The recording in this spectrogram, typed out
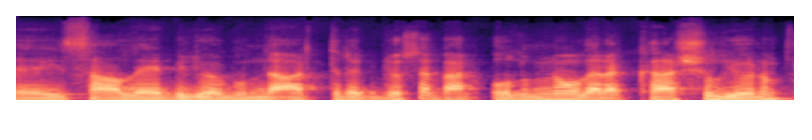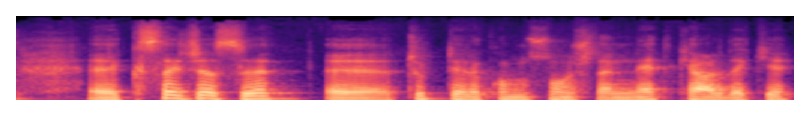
e, sağlayabiliyor, bunu da arttırabiliyorsa ben olumlu olarak karşılıyorum. E, kısacası e, Türk Telekom'un sonuçları net kardaki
